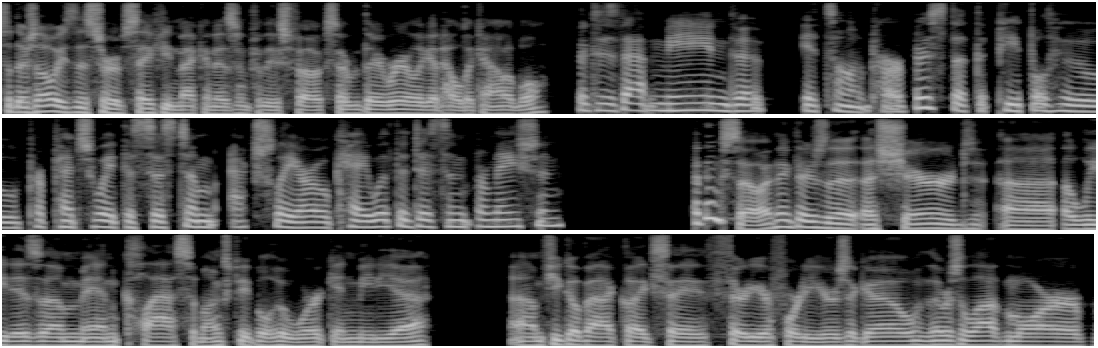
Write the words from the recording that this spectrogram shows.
So there's always this sort of safety mechanism for these folks. They rarely get held accountable. But does that mean that it's on purpose that the people who perpetuate the system actually are okay with the disinformation? I think so. I think there's a, a shared uh, elitism and class amongst people who work in media. Um, if you go back, like, say, 30 or 40 years ago, there was a lot more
